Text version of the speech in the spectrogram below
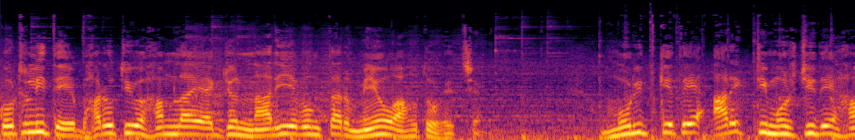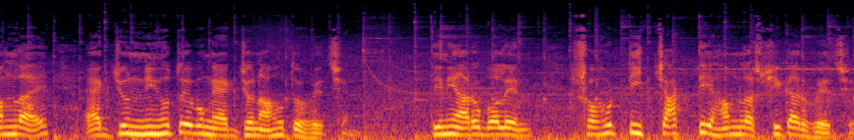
কোটলিতে ভারতীয় হামলায় একজন নারী এবং তার মেয়েও আহত হয়েছে মুরিদকেতে আরেকটি মসজিদে হামলায় একজন নিহত এবং একজন আহত হয়েছেন। তিনি আরও বলেন, শহরটি চারটি হামলার শিকার হয়েছে।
